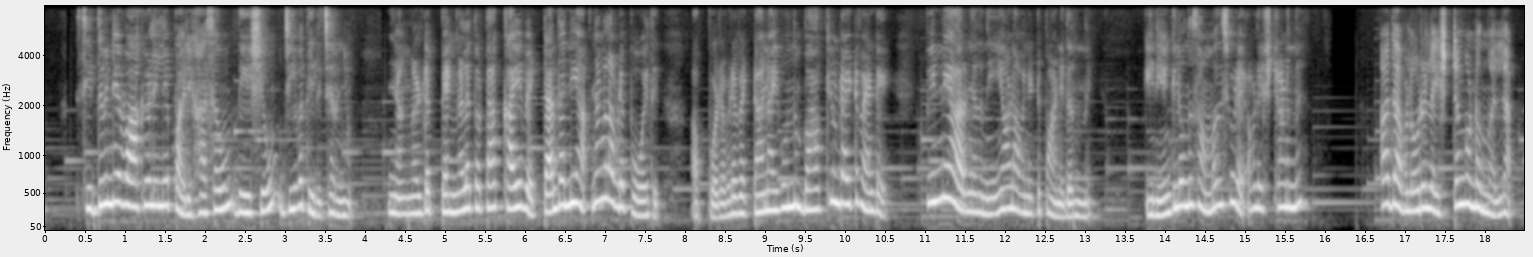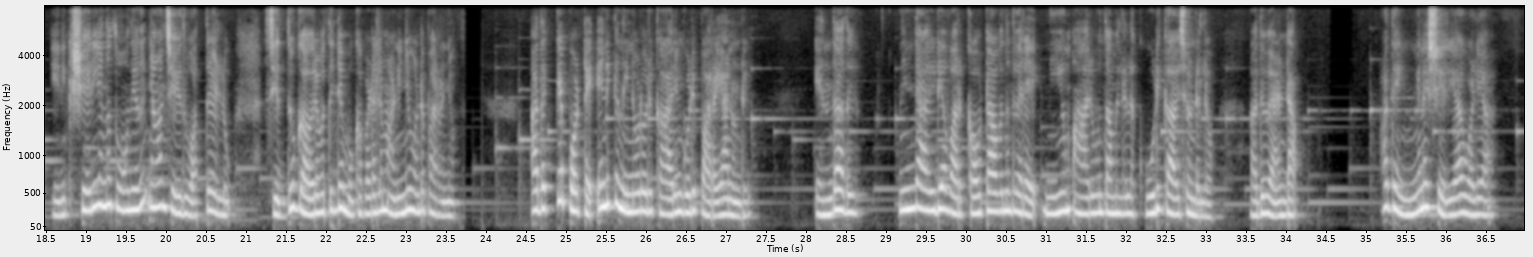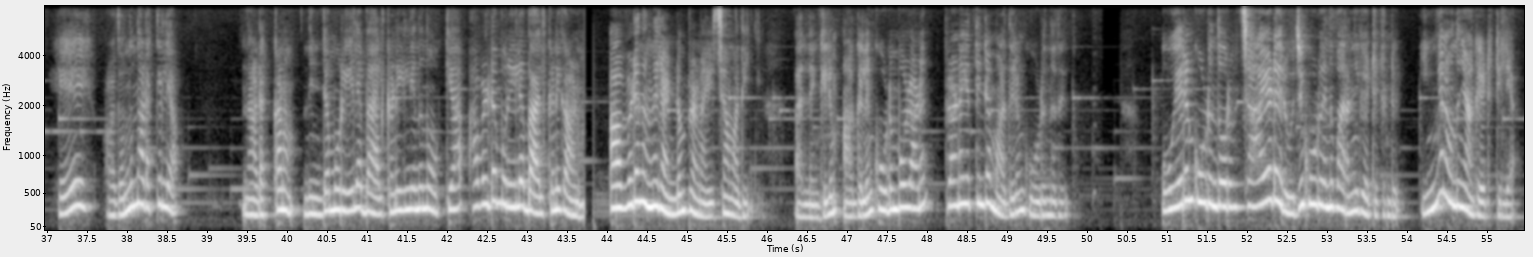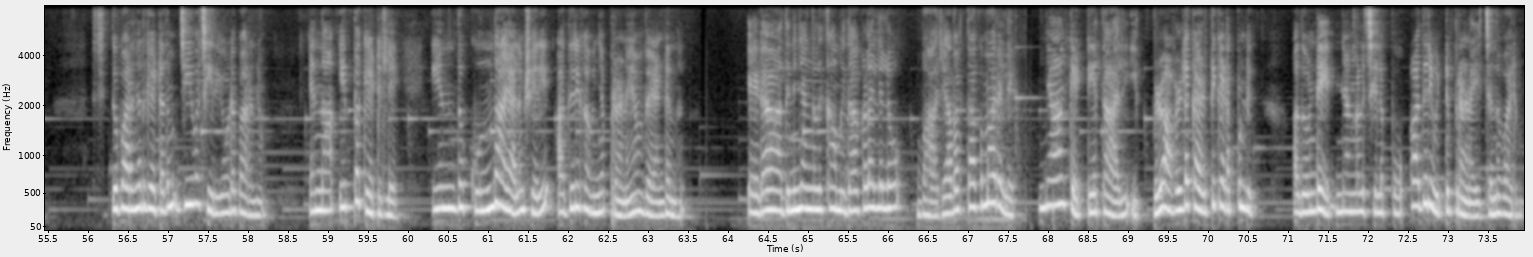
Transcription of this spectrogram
സിദ്ധുവിന്റെ വാക്കുകളിലെ പരിഹാസവും ദേഷ്യവും ജീവ തിരിച്ചറിഞ്ഞു. ഞങ്ങളുടെ പെങ്ങളെ തൊട്ട് ആ കൈ വെട്ടാൻ തന്നെയാ ഞങ്ങൾ അവിടെ പോയത്. അപ്പോഴവിടെ വെട്ടാനായി ഒന്നും ബാക്കിയുണ്ടായിട്ട് വേണ്ടേ? പിന്നെ അറിഞ്ഞത് നീയാണ് അവനിട്ട് പണിതെന്ന് ഇനിയെങ്കിലും ഒന്ന് സമ്മതിച്ചൂടെ അവൾ ഇഷ്ടമാണെന്ന് അത് അവളോടുള്ള ഇഷ്ടം കൊണ്ടൊന്നുമല്ല. എനിക്ക് ശരിയെന്ന് തോന്നിയത് ഞാൻ ചെയ്തു അത്രേ ഉള്ളൂ. സിദ്ധു ഗൗരവത്തിന്റെ മുഖപടലം അണിഞ്ഞുകൊണ്ട് പറഞ്ഞു. അതൊക്കെ പോട്ടെ എനിക്ക് നിന്നോട് ഒരു കാര്യം കൂടി പറയാനുണ്ട്. എന്താ അത് നിന്റെ ഐഡിയ വർക്കൗട്ട് ആവുന്നത് വരെ നീയും ആരും തമ്മിലുള്ള കൂടിക്കാഴ്ച ഉണ്ടല്ലോ അത് വേണ്ട. അതെങ്ങനെ ശരിയാവും വളിയാ ഏയ് അതൊന്നും നടക്കില്ല. നടക്കണം. നിന്റെ മുറിയിലെ ബാൽക്കണിയിൽ നിന്ന് നോക്കിയാൽ അവളുടെ മുറിയിലെ ബാൽക്കണി കാണും. അവിടെ നിന്ന് രണ്ടും പ്രണയിച്ചാൽ മതി. അല്ലെങ്കിലും അകലം കൂടുമ്പോഴാണ് പ്രണയത്തിന്റെ മധുരം കൂടുന്നത്. ഉയരം കൂടുന്തോറും ചായയുടെ രുചി കൂടുമെന്ന് പറഞ്ഞു കേട്ടിട്ടുണ്ട്. ഇങ്ങനൊന്നും ഞാൻ കേട്ടിട്ടില്ല. സിദ്ധു പറഞ്ഞത് കേട്ടതും ജീവ ചിരിയോടെ പറഞ്ഞു. എന്നാ ഇപ്പൊ കേട്ടില്ലേ എന്ത് കുന്തായാലും ശരി അതിര് കവിഞ്ഞ പ്രണയം വേണ്ടെന്ന്. എടാ അതിന് ഞങ്ങൾക്ക് അമിതാക്കളല്ലല്ലോ ഭാര്യാഭർത്താക്കന്മാരല്ലേ ഞാൻ കെട്ടിയ താലി ഇപ്പോഴും അവളുടെ കഴുത്തി കിടപ്പുണ്ട്. അതുകൊണ്ടേ ഞങ്ങൾ ചിലപ്പോൾ അതിര് വിട്ട് പ്രണയിച്ചെന്ന് വരും.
